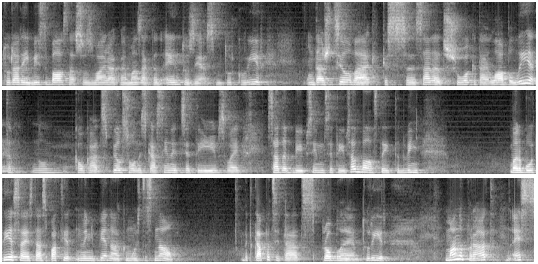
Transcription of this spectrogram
tur arī viss balstās uz vairāk vai mazāk entuziasmu. Tur, kur ir Un daži cilvēki, kas eh, saredz šo, ka tā ir laba lieta, nu, kaut kādas pilsoniskās iniciatīvas vai sadarbības iniciatīvas atbalstīt, tad viņi varbūt iesaistās pat, ja viņu pienākumos tas nav. Bet kapacitātes problēma tur ir. Manuprāt, es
